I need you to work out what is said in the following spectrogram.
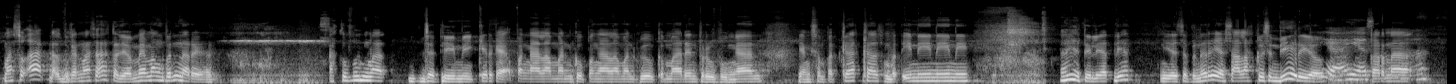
masuk akal, bukan masuk akal ya, memang benar ya. Aku pun jadi mikir kayak pengalamanku pengalamanku kemarin berhubungan yang sempat gagal, sempat ini ini ini. Nah ya dilihat-lihat ya sebenarnya ya salahku sendiri ya. Iya, iya, Karena sama.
